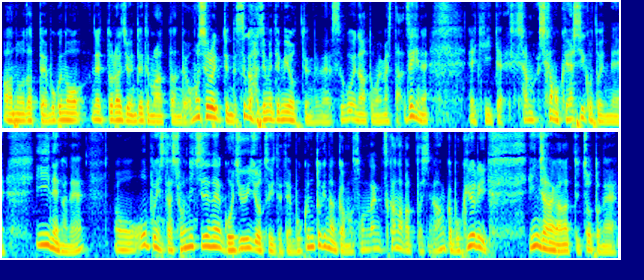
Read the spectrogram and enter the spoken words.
あのだって僕のネットラジオに出てもらったんで面白いって言うんですぐ始めてみようって言うんでねすごいなと思いました。是非ねえ聞いてしかもしかも悔しいことにね「いいね」がねオープンした初日でね50以上ついてて僕の時なんかもそんなにつかなかったしなんか僕よりいいんじゃないかなってちょっとね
